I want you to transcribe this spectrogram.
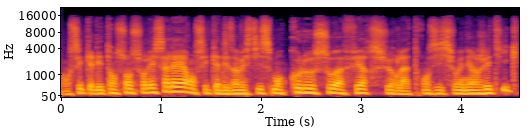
on sait qu'il y a des tensions sur les salaires, on sait qu'il y a des investissements colossaux à faire sur la transition énergétique.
